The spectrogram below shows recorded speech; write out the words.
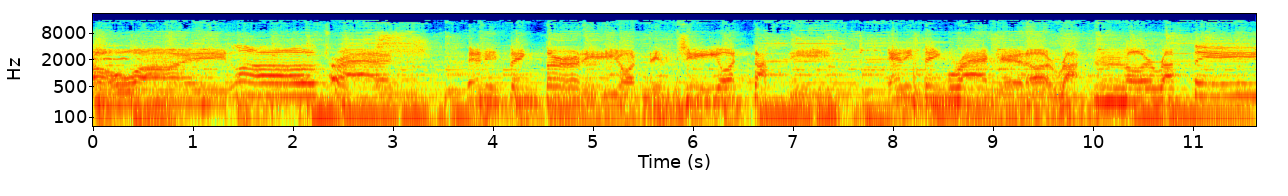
Oh, I love trash. Anything dirty or dingy or dusty. Anything ragged or rotten or rusty.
